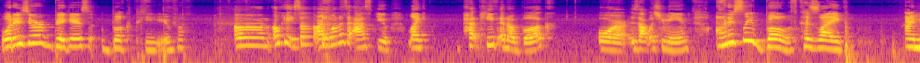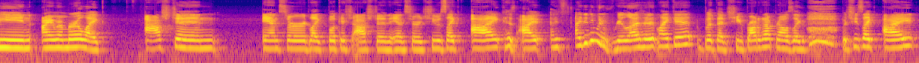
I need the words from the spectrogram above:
what is your biggest book peeve? Um, okay, so I wanted to ask you, like, pet peeve in a book, or is that what you mean? Honestly, both. Cause like, I mean, I remember like Ashton answered like bookish Ashton answered. She was like, I, cause I, I, I didn't even realize I didn't like it, but then she brought it up and I was like, but she's like, I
